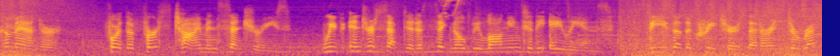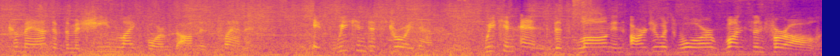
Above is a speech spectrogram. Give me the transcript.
Commander. For the first time in centuries, we've intercepted a signal belonging to the aliens. These are the creatures that are in direct command of the machine lifeforms on this planet. If we can destroy them, we can end this long and arduous war once and for all.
